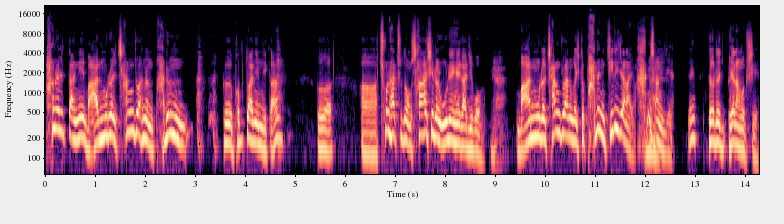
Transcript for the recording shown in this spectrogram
하늘 땅이 만물을 창조하는 바른 그 법도 아닙니까? 그 아, 춘하추동 사시를 운행해 가지고 만물을 창조하는 것이 그 바른 길이잖아요. 항상 이제 예? 변 변함없이.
